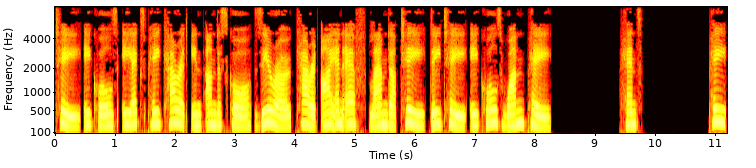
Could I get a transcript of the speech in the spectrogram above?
t equals exp caret int underscore zero caret inf lambda t dt equals one p. Hence, p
